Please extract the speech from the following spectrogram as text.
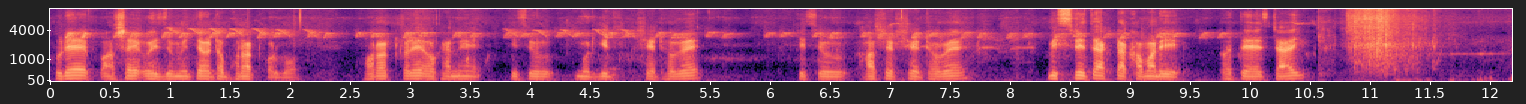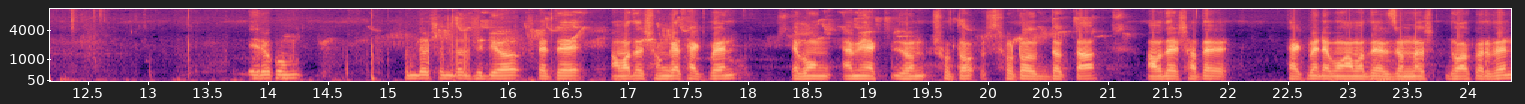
খুঁড়ে পাশে ওই জমিতে ওটা ভরাট করব। ভরাট করে ওখানে কিছু মুরগির সেট হবে, কিছু হাঁসের সেট হবে। মিশ্রিত একটা খামারি হতে চাই। এরকম সুন্দর সুন্দর ভিডিও পেতে আমাদের সঙ্গে থাকবেন এবং আমি একজন ছোট ছোট উদ্যোক্তা। আমাদের সাথে থাকবেন এবং আমাদের জন্য দোয়া করবেন।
